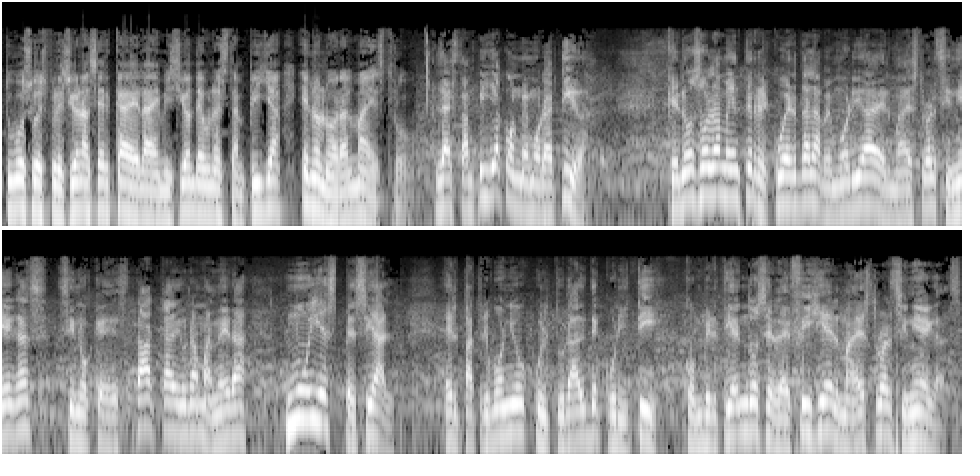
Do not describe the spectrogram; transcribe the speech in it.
tuvo su expresión acerca de la emisión de una estampilla en honor al maestro. La estampilla conmemorativa que no solamente recuerda la memoria del maestro Arciniegas, sino que destaca de una manera muy especial el patrimonio cultural de Curití, convirtiéndose en la efigie del maestro Arciniegas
